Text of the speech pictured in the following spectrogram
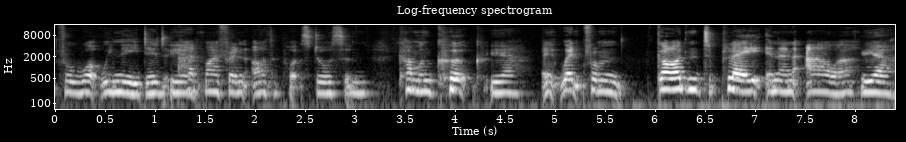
for what we needed. Yeah. Had my friend Arthur Potts Dawson come and cook. Yeah. It went from garden to play in an hour. Yeah.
